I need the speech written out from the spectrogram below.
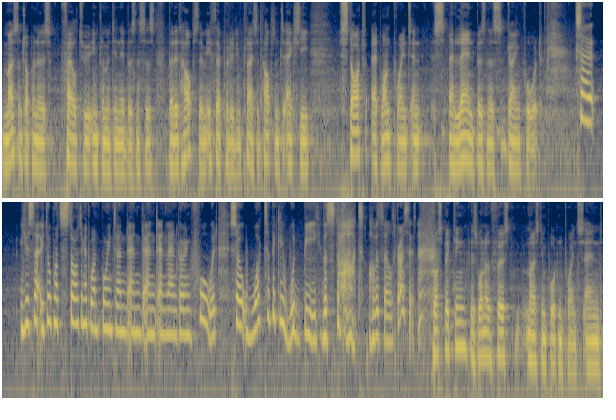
most entrepreneurs fail to implement in their businesses, but it helps them, if they put it in place, it helps them to actually start at one point and, and land business going forward. So, you talk about starting at one point and, and, and, and land going forward. So, what typically would be the start of a sales process? Prospecting is one of the first most important points, and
